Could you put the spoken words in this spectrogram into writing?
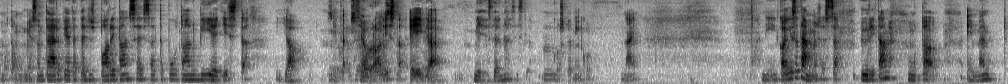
mutta mun mielestä on tärkeää, että esimerkiksi paritansseissa, että puhutaan viejistä ja mitä, seuraajista, seuraajista eikä mm. miehistä ja naisista, mm. koska niin kuin, näin. Niin kaikissa tämmöisessä yritän, mutta en mä nyt,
